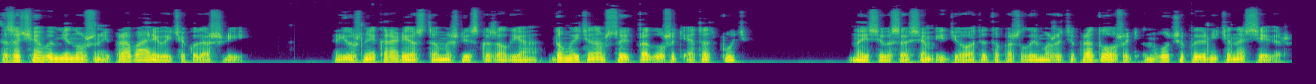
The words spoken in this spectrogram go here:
«Да зачем вы мне нужны? Проваливайте, куда шли!» «Южное королевство, мы шли», — сказал я. «Думаете, нам стоит продолжить этот путь?» «Но если вы совсем идиоты, то, пожалуй, можете продолжить, но лучше поверните на север».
